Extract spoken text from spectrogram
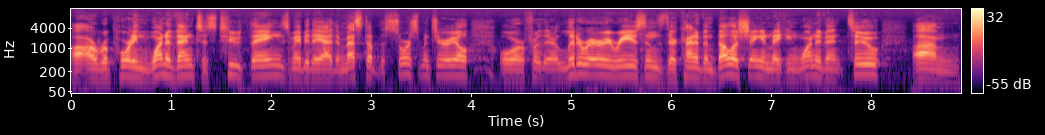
are reporting one event as two things. Maybe they either messed up the source material or for their literary reasons, they're kind of embellishing and making one event two. Um,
